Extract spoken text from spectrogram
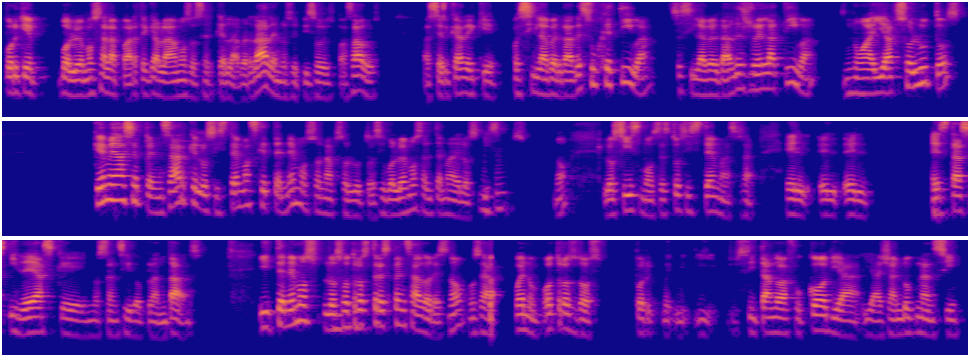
Porque volvemos a la parte que hablábamos acerca de la verdad en los episodios pasados, acerca de que, pues si la verdad es subjetiva, o sea, si la verdad es relativa, no hay absolutos, ¿qué me hace pensar que los sistemas que tenemos son absolutos? Y volvemos al tema de los ismos, ¿no? Los ismos, estos sistemas, o sea, estas ideas que nos han sido plantadas. Y tenemos los otros tres pensadores, ¿no? O sea, bueno, otros dos, por, citando a Foucault y a, Jean-Luc Nancy.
